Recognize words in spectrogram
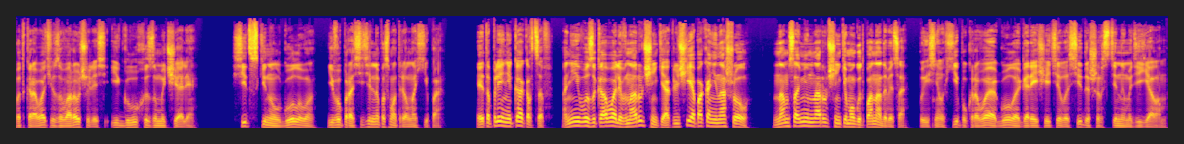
Под кроватью заворочились и глухо замычали. Сид вскинул голову и вопросительно посмотрел на Хипа. «Это пленник Каковцев. Они его заковали в наручники, а ключи я пока не нашел. Нам самим наручники могут понадобиться», — пояснил Хип, укрывая голое горящее тело Сида шерстяным одеялом.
